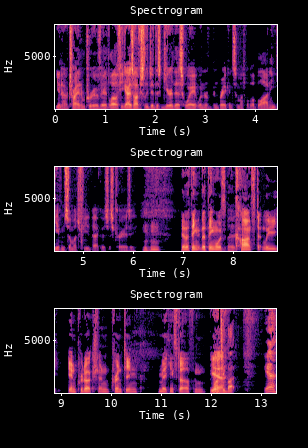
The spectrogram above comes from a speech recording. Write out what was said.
you know, try and improve it. Well, if you guys obviously did this gear this way, it wouldn't have been breaking so much. Blah blah blah. And he gave him so much feedback. It was just crazy. hmm Yeah, the thing the thing was But- constantly in production, printing, making stuff, and Yeah. Monty bot. Yeah.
